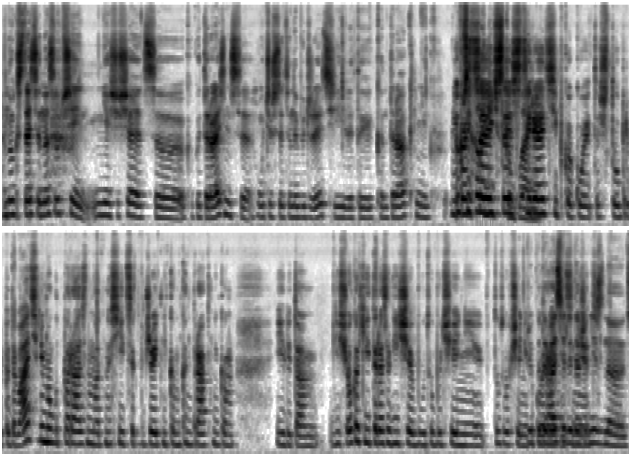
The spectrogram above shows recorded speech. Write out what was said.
Ну, кстати, у нас вообще не ощущается какой-то разницы, учишься ты на бюджете или ты контрактник. Мне Ну, кажется, это плане. стереотип какой-то, что преподаватели могут по-разному относиться к бюджетникам, контрактникам, или там еще какие-то различия будут в обучении. Тут вообще никакой Преподаватели разницы даже нет. не знают,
